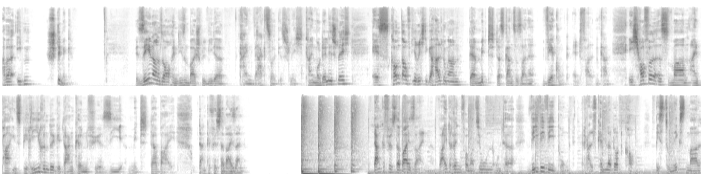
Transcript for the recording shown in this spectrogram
aber eben stimmig. Wir sehen also auch in diesem Beispiel wieder, kein Werkzeug ist schlecht, kein Modell ist schlecht. Es kommt auf die richtige Haltung an, damit das Ganze seine Wirkung entfalten kann. Ich hoffe, es waren ein paar inspirierende Gedanken für Sie mit dabei. Danke fürs Dabeisein. Danke fürs Dabeisein. Weitere Informationen unter www.ralfkemmler.com. Bis zum nächsten Mal.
